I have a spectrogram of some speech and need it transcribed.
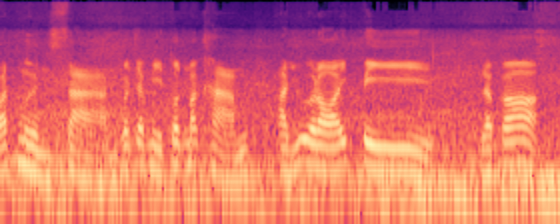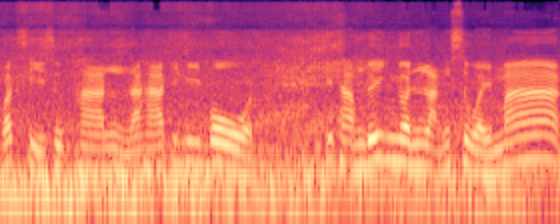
วัดหมื่นสารก็จะมีต้นมะขามอายุร้อยปี แล้วก็วัดศรีสุพรรณนะฮะที่มีโบสถ์ที่ทำด้วยเงินหลังสวยมาก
